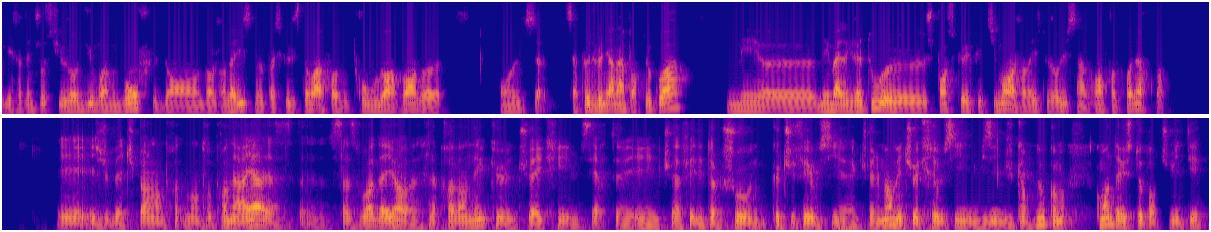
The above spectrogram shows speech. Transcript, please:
il y a certaines choses qui aujourd'hui, moi, me gonflent dans, le journalisme parce que justement, à force de trop vouloir vendre, ça, ça, peut devenir n'importe quoi. Mais, euh, malgré tout, euh, je pense qu'effectivement, un journaliste aujourd'hui, c'est un vrai entrepreneur. Quoi. Et, bah, tu parles d'entrepreneuriat, ça, se voit d'ailleurs. La preuve en est que tu as écrit, certes, et tu as fait des talk shows que tu fais aussi actuellement, mais tu as créé aussi une visite du Camp Nou. Comment tu as eu cette opportunité?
